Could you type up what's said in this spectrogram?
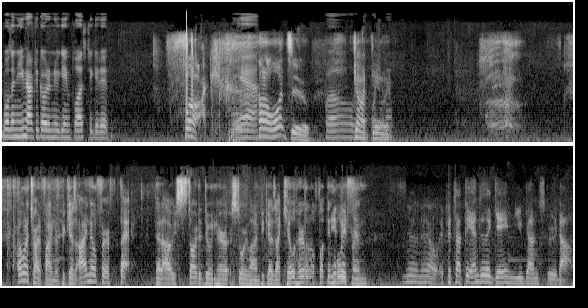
Well, then you have to go to New Game Plus to get it. Fuck. Yeah. I don't want to. Well, God damn it. I want to try to find her because I know for a fact that I started doing her storyline because I killed her little fucking If boyfriend. No, no, no. If it's at the end of the game, you done screwed up.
